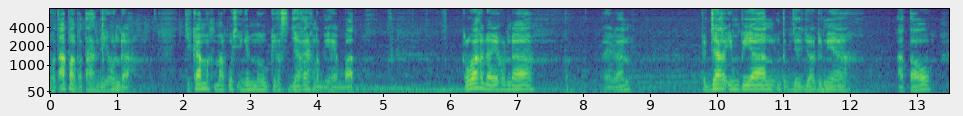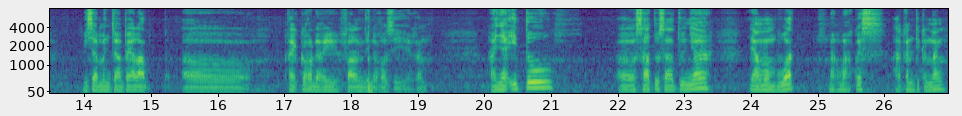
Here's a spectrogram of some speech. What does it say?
buat apa bertahan di Honda jika Mark Marquez ingin mengukir sejarah yang lebih hebat keluar dari Honda ya kan? Kejar impian untuk jadi juara dunia atau bisa mencapai uh, rekor dari Valentino Rossi ya kan? Hanya itu uh, satu-satunya yang membuat Mark Marquez akan dikenang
